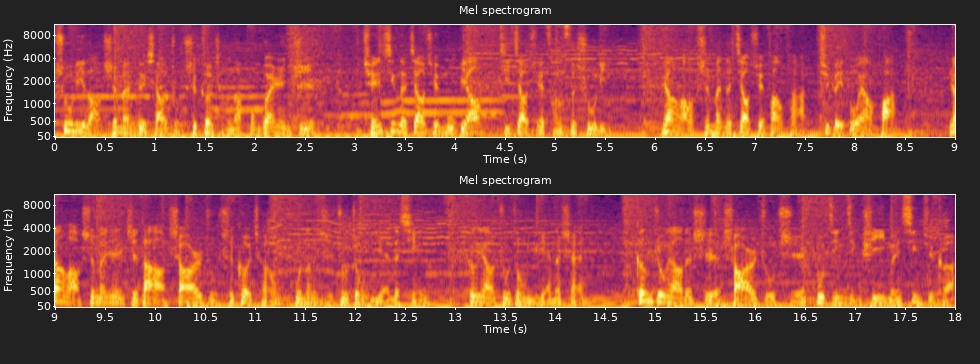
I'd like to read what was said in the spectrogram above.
树立老师们对小主持课程的宏观认知，全新的教学目标及教学层次梳理，让老师们的教学方法具备多样化，让老师们认知到少儿主持课程不能只注重语言的形，更要注重语言的神。更重要的是，少儿主持不仅仅是一门兴趣课，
